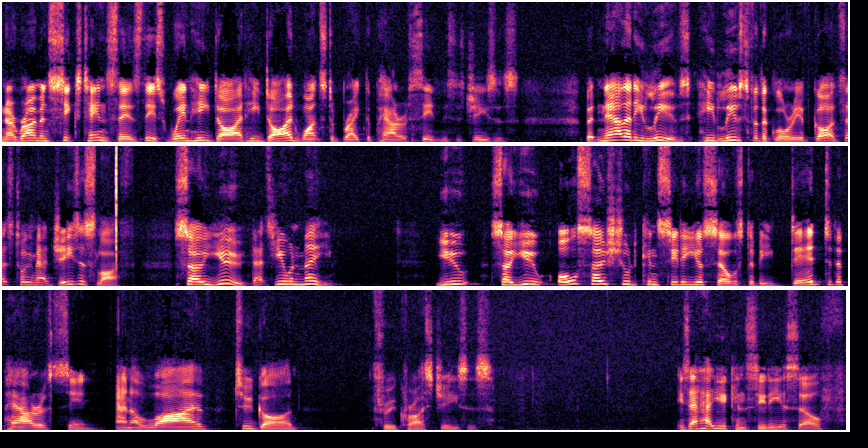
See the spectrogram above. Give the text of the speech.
You know, Romans 6:10 says this, when he died, he died once to break the power of sin. This is Jesus. But now that he lives, he lives for the glory of God. So that's talking about Jesus' life. So you, that's you and me. You so you also should consider yourselves to be dead to the power of sin and alive to God through Christ Jesus. Is that how you consider yourself?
